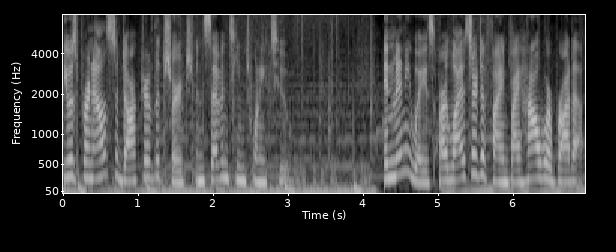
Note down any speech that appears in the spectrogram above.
He was pronounced a doctor of the church in 1722. In many ways, our lives are defined by how we're brought up.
